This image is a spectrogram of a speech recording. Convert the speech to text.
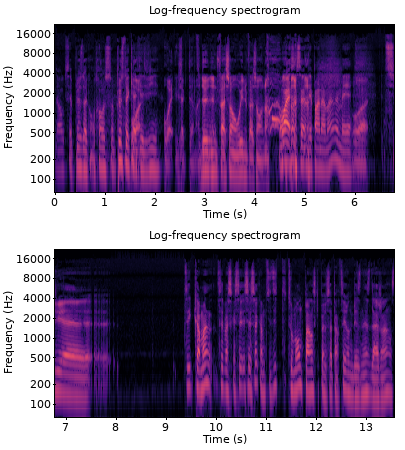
Donc, c'est plus de contrôle, ça, plus de qualité Ouais. de vie. Oui, exactement. D'une façon oui, d'une façon non. Ouais, c'est ça, dépendamment. Mais Ouais. tu. euh, comment. Parce que c'est ça, comme tu dis, tout le monde pense qu'ils peuvent se partir une business d'agence.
